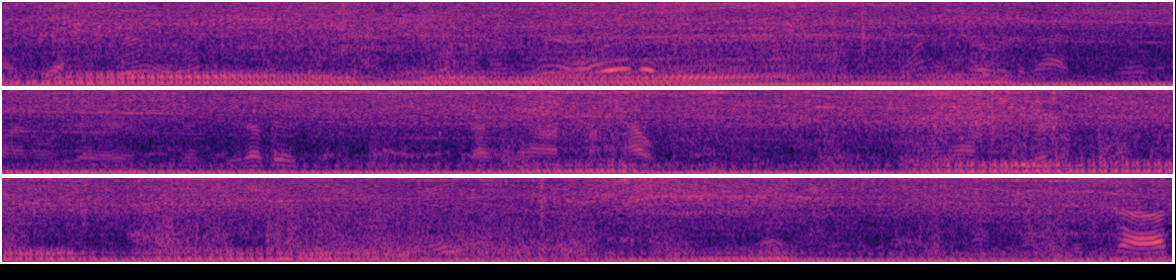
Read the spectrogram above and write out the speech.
That's just food. Good. Want to go over to that hill climb over there. Let's get up it. Back down out. Down the river. Stuck.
